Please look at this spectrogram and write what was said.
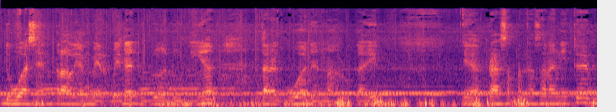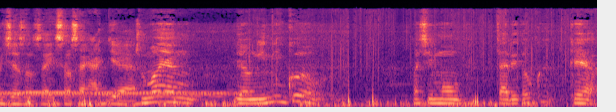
dua sentral yang berbeda di dua dunia antara gua dan makhluk gaib. Ya rasa penasaran itu ya bisa selesai selesai aja. Cuma yang yang ini gue masih mau cari tahu ke- kayak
